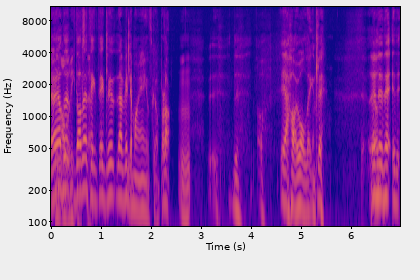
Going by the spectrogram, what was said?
Ja, ja, det, da hadde jeg tenkt egentlig Det er veldig mange egenskaper, da. Mhm. det, å, jeg har jo alle, egentlig. Men Ja. den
